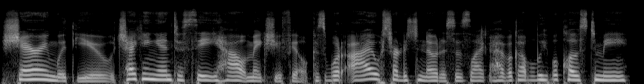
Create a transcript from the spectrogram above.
sharing with you, checking in to see how it makes you feel. Because what I started to notice is like I have a couple people close to me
